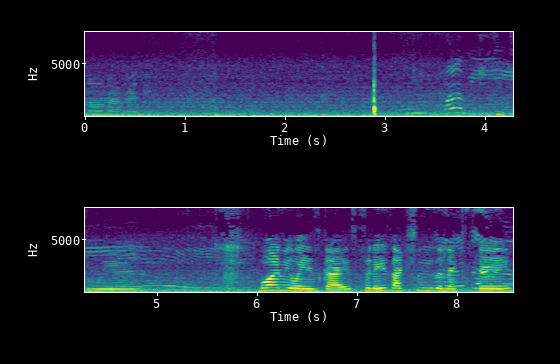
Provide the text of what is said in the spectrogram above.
no not really it's weird. Well anyways guys today's actually the next day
